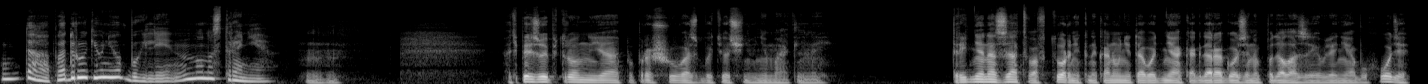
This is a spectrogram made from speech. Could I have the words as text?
Да, подруги у нее были, но на стороне. Угу. А теперь, Зоя Петровна, я попрошу вас быть очень внимательной. Три дня назад, во вторник, накануне того дня, когда Рогозина подала заявление об уходе,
